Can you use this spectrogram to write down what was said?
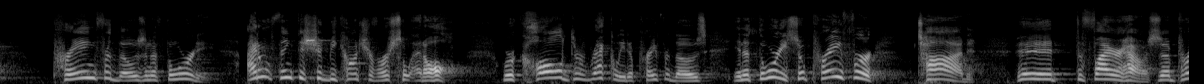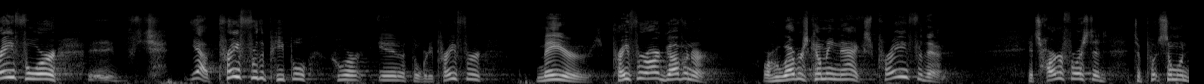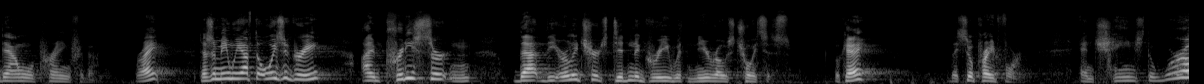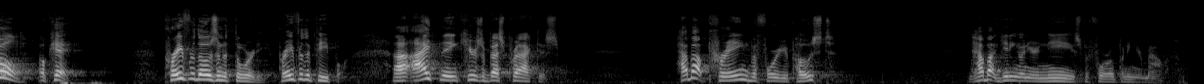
Praying for those in authority. I don't think this should be controversial at all. We're called directly to pray for those in authority. So pray for Todd at the firehouse. Uh, pray for, uh, yeah, pray for the people who are in authority. Pray for mayors. Pray for our governor or whoever's coming next. Pray for them. It's harder for us to, to put someone down when we're praying for them, right? Doesn't mean we have to always agree. I'm pretty certain that the early church didn't agree with Nero's choices, okay? They still prayed for him and changed the world, okay? Pray for those in authority, pray for the people. Uh, I think here's a best practice. How about praying before you post? And how about getting on your knees before opening your mouth?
